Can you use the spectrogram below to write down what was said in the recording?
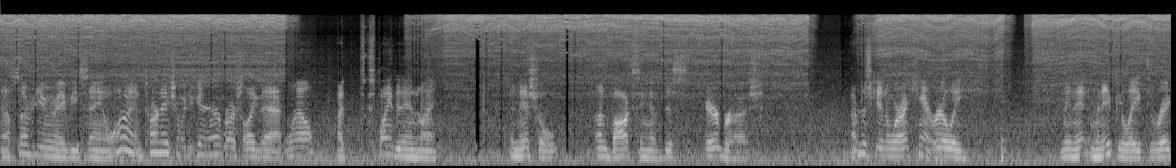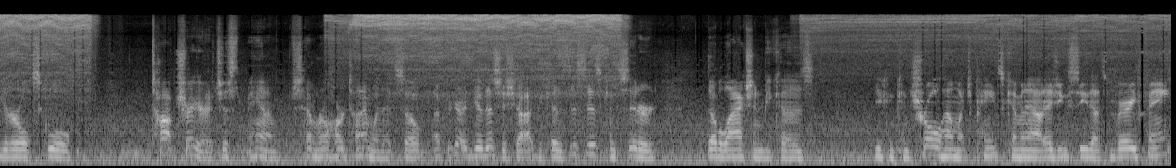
Now some of you may be saying, why in tarnation would you get an airbrush like that? Well, I explained it in my initial unboxing of this airbrush. I'm just getting to where I can't really manipulate the regular old school top trigger. It's just, man, I'm just having a real hard time with it. So I figured I'd give this a shot because this is considered double action because you can control how much paint's coming out. As you can see, that's very faint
